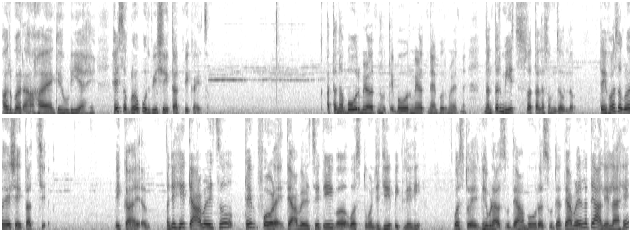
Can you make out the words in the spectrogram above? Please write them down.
हरभरा आहे घेवडी आहे हे सगळं पूर्वी शेतात पिकायचं. आता ना बोर मिळत नव्हते बोर मिळत नाही बोर मिळत नाही. नंतर मीच स्वतःला समजवलं. तेव्हा सगळं हे शेतात शे- पिकाय म्हणजे हे त्यावेळेचं ते फळ आहे. त्यावेळेची ती व- वस्तू म्हणजे जी पिकलेली वस्तू आहे. घेवडा असू द्या बोर असू द्या त्यावेळेला ते आलेलं आहे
